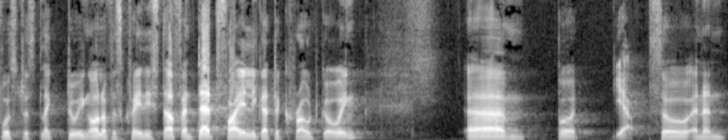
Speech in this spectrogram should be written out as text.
was just like doing all of his crazy stuff, and that finally got the crowd going. Um, but yeah, so and then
